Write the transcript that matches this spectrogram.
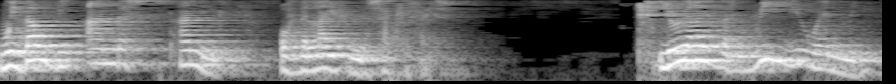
without the understanding of the life in the sacrifice you realize that we, you and me,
